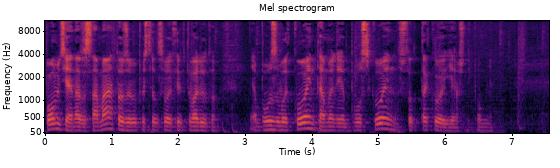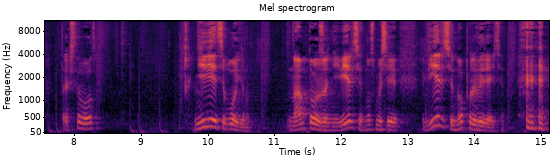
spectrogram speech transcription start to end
помните, она же сама тоже выпустила свою криптовалюту. Бузова Coin там или Бузкоин, что-то такое, я уж не помню. Так что вот. Не верьте блогерам. Нам тоже не верьте. Ну, в смысле, верьте, но проверяйте.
